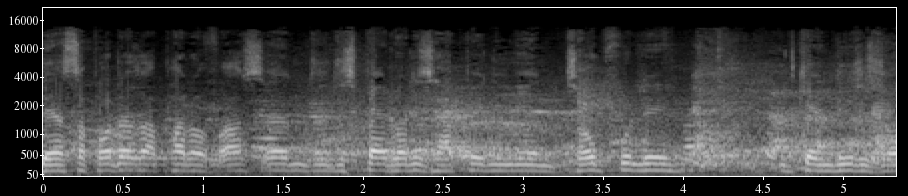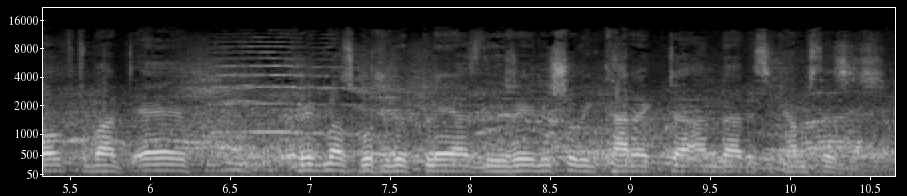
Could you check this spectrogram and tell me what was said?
their supporters are part of us and despite what is happening and hopefully it can be resolved but uh, credit must go to the players, they're really showing character under the circumstances.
